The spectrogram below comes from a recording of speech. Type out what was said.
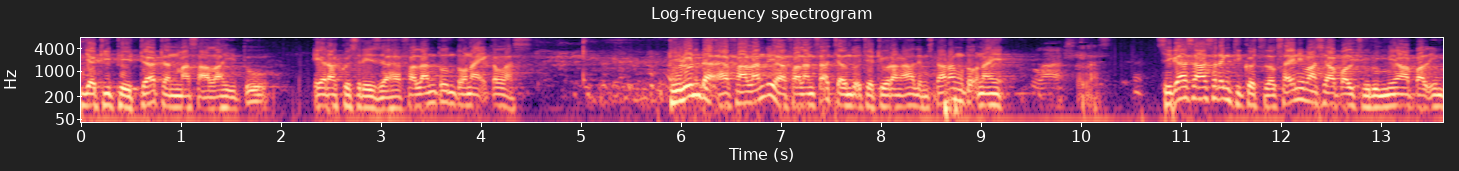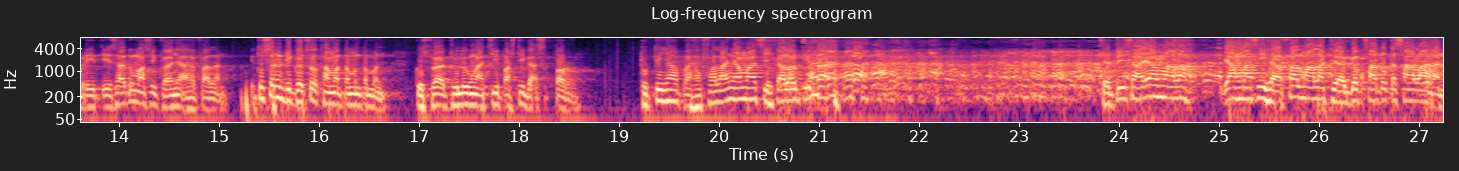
menjadi beda dan masalah itu era Gus Reza hafalan tuh untuk naik kelas. Dulu ndak hafalan tuh ya hafalan saja untuk jadi orang alim. Sekarang untuk naik kelas. Jika saya sering digojlok, saya ini masih hafal jurumia, hafal imriti, saya itu masih banyak hafalan. Itu sering digojlok sama teman-teman. Gus Bak dulu ngaji pasti gak setor. Buktinya apa? Hafalannya masih. Kalau kita jadi saya malah yang masih hafal malah dianggap satu kesalahan.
